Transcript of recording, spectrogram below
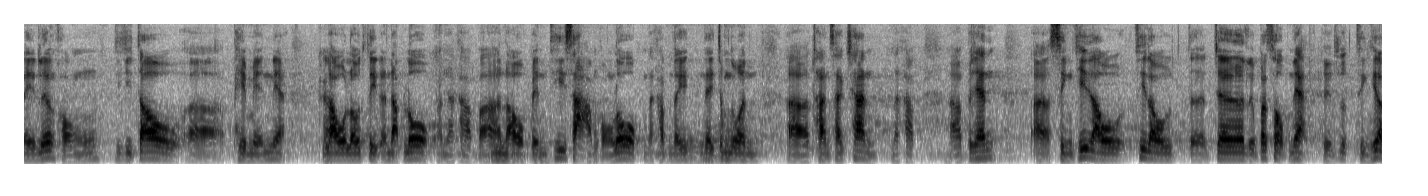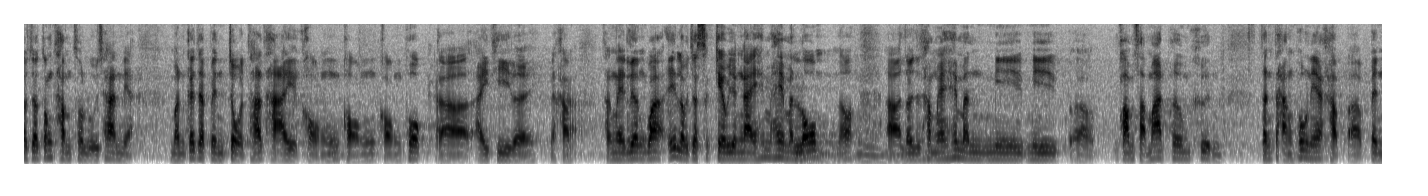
ในเรื่องของดิจิ t a ลเพย์เมนต์เนี่ยครับ เราเราติดอันดับโลกนะครับเอ่อเราเป็นที่ 3 ของโลกนะครับในในจำนวนเอ่อ transaction นะครับเอ่อเพราะฉะนั้นเอ่อสิ่งที่เราที่เราเอ่อเจอหรือประสบเนี่ยหรือสิ่งที่เราจะต้องทำ solution เนี่ยมันก็จะเป็นโจทย์ท้าทายของของของพวกไอทีเลยนะครับทั้งในเรื่องว่าเอ๊ะเราจะสเกลยังไงให้ไม่ให้มันล่มเนาะอ่าเราจะทำไงให้มันมีมีเอ่อความสามารถเพิ่มขึ้นต่างๆ พวกเนี้ยครับอ่าเป็น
